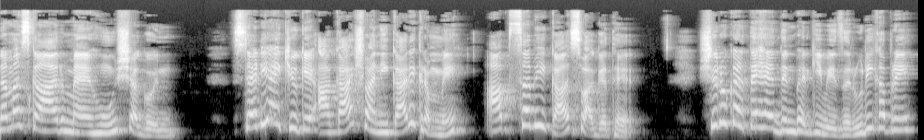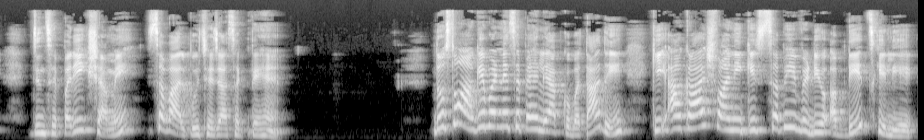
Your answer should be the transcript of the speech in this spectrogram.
नमस्कार, मैं हूँ शगुन। स्टडी आईक्यू के आकाशवाणी कार्यक्रम में आप सभी का स्वागत है। शुरू करते हैं दिन भर की वे ज़रूरी खबरें, जिनसे परीक्षा में सवाल पूछे जा सकते हैं। दोस्तों, आगे बढ़ने से पहले आपको बता दें कि आकाशवाणी की सभी वीडियो अपडेट्स के लिए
